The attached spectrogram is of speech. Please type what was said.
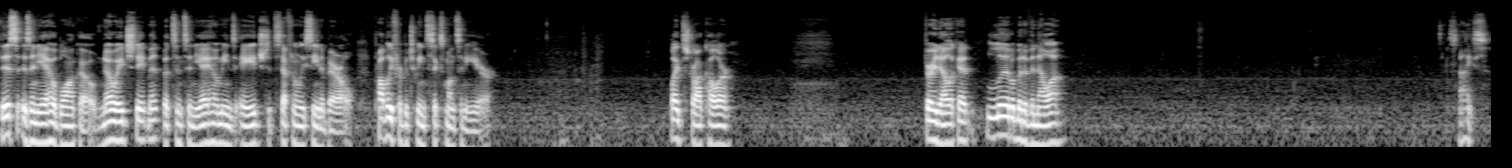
This is Añejo Blanco. No age statement, but since Añejo means aged, it's definitely seen a barrel, probably for between six months and a year. Light straw color. Very delicate, little bit of vanilla. It's nice.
